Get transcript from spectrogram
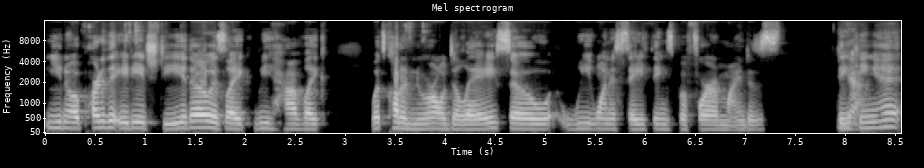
you know, a part of the ADHD though is like we have like what's called a neural delay. So we want to say things before our mind is Yeah. thinking it.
